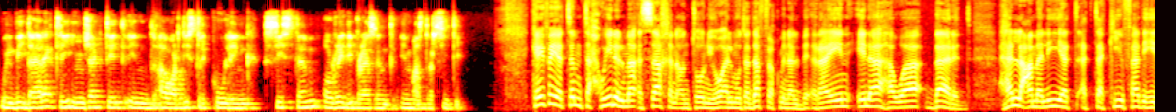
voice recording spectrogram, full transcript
will be directly injected in our district cooling system already present in Masdar City. كيف يتم تحويل الماء الساخن أنطونيو المتدفق من البئرين إلى هواء بارد؟ هل عملية التكييف هذه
